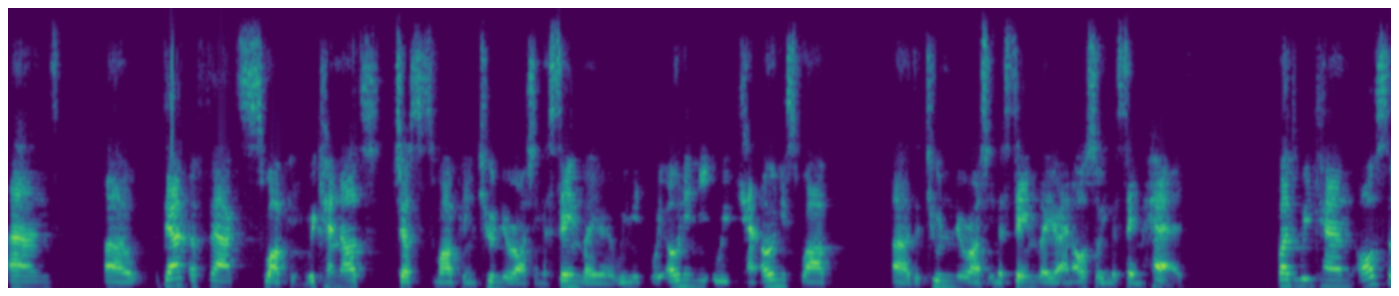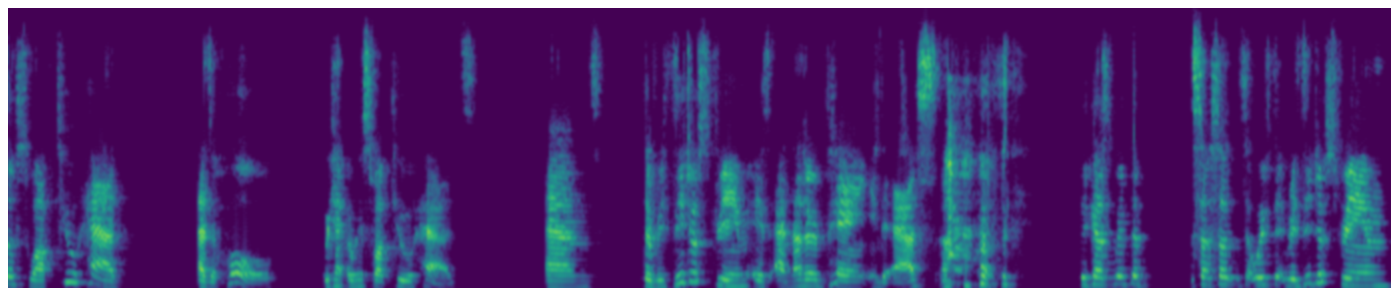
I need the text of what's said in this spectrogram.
and uh, that affects swapping. We cannot just swap in two neurons in the same layer. We need we only need we can only swap uh, the two neurons in the same layer and also in the same head. But we can also swap two heads as a whole. We can we swap two heads, and the residual stream is another pain in the ass because with the so, so so with the residual stream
